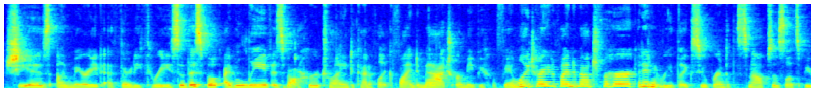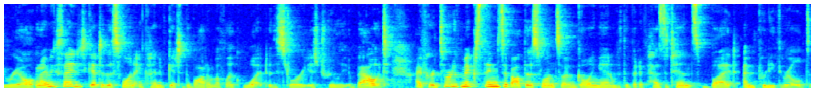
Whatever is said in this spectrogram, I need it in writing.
she is unmarried at 33. So this book, I believe, is about her trying to kind of like find a match or maybe her family trying to find a match for her. I didn't read like super into the synopsis, let's be real, but I'm excited to get to this one and kind of get to the bottom of like what the story is truly about. I've heard sort of mixed things about this one, so I'm going in with a bit of hesitance, but I'm pretty thrilled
